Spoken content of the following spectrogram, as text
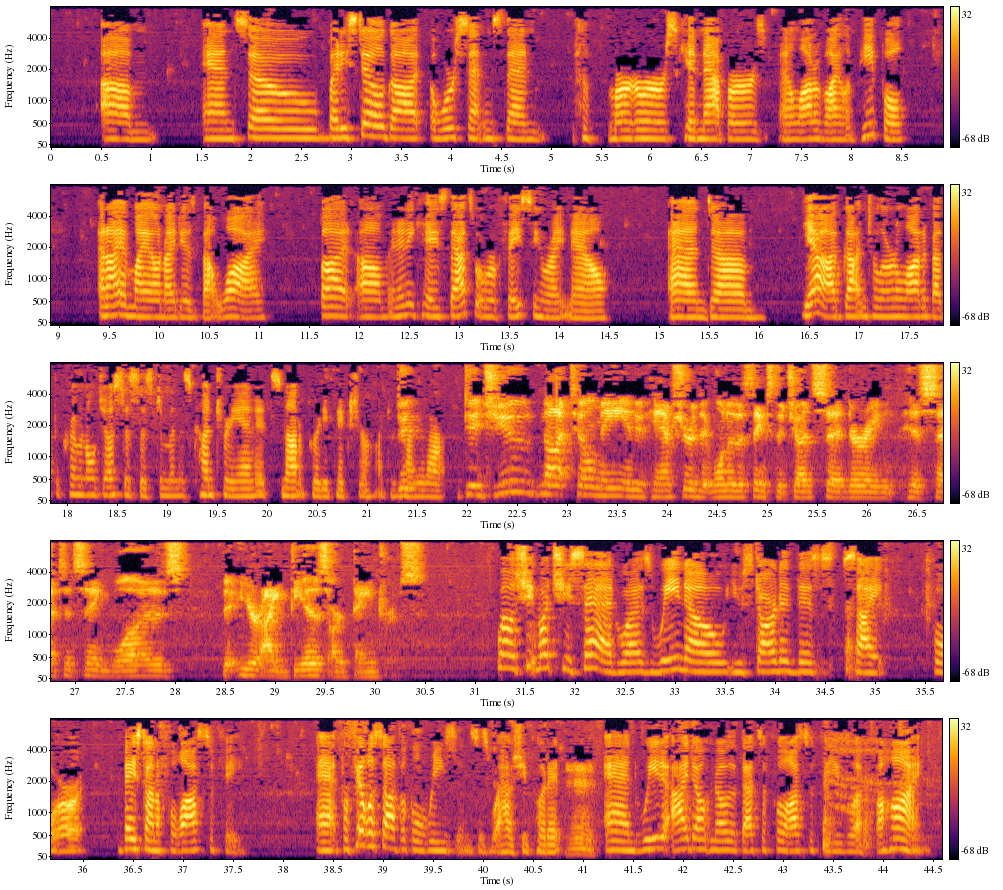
Um, and so, but he still got a worse sentence than murderers, kidnappers, and a lot of violent people. And I have my own ideas about why. But um, in any case, that's what we're facing right now. And um, yeah, I've gotten to learn a lot about the criminal justice system in this country, and it's not a pretty picture. I can did, tell you that. Did you not tell me in New Hampshire that one of the things the judge said during his sentencing was that your ideas are dangerous? Well, she what she said was, "We know you started this site for based on a philosophy." And for philosophical reasons is how she put it. Mm. And we, I don't know that that's a philosophy you've left behind.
